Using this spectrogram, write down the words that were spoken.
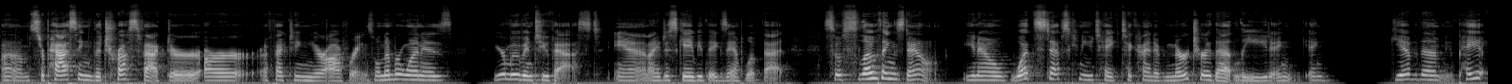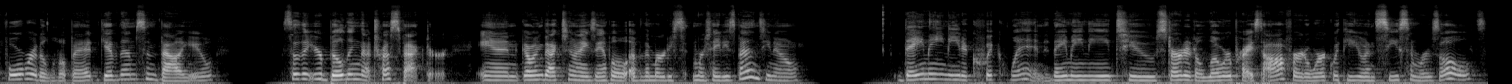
um, surpassing the trust factor are affecting your offerings? Well, number one is you're moving too fast, and I just gave you the example of that. So, slow things down. You know, what steps can you take to kind of nurture that lead and and give them, pay it forward a little bit, give them some value so that you're building that trust factor. And going back to my example of the Mercedes Benz, you know, they may need a quick win. They may need to start at a lower priced offer to work with you and see some results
